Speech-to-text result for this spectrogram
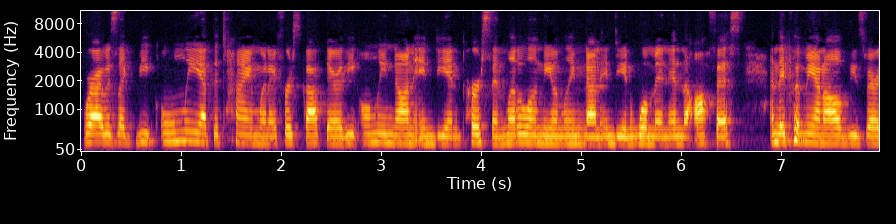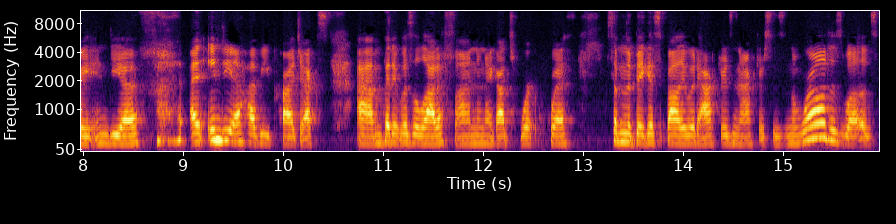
where I was like the only, at the time when I first got there, the only non Indian person, let alone the only non Indian woman in the office. And they put me on all of these very India, India heavy projects. Um, but it was a lot of fun, and I got to work with some of the biggest Bollywood actors and actresses in the world, as well as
